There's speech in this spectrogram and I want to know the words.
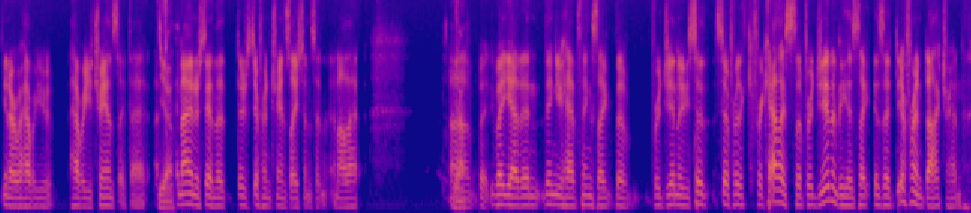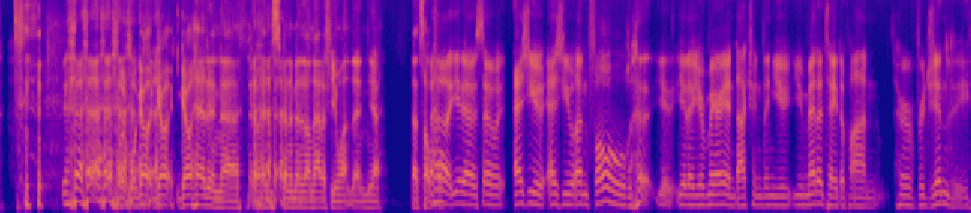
you know however you however you translate that. Yeah. And i understand that there's different translations and, and all that Uh, yeah. But but yeah, then then you have things like the virginity. So so for for Catholics, the virginity is like is a different doctrine. well, go go go ahead and uh, go ahead and spend a minute on that if you want. Then yeah. That's helpful. Uh, you know, so as you as you unfold, you you know your Marian doctrine, then you you meditate upon her virginity,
